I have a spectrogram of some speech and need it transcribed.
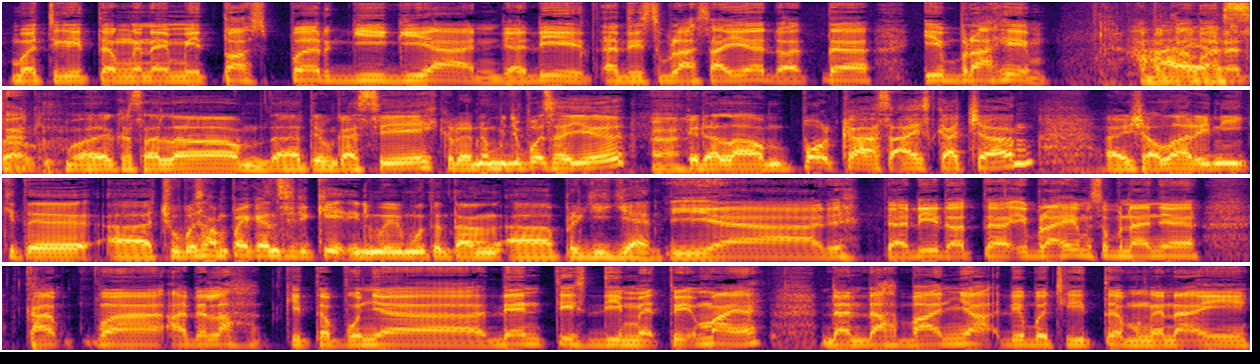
bercerita mengenai mitos pergi gigian. Jadi di sebelah saya Dr. Ibrahim. Apa Hai, khabar Dr. Waalaikumsalam. Uh, terima kasih kerana menjemput saya ha. ke dalam podcast Ais Kacang. Uh, InsyaAllah hari ini kita uh, cuba sampaikan sedikit ilmu-ilmu tentang uh, pergigian. Ya, jadi Dr. Ibrahim sebenarnya uh, adalah kita punya dentist di Medtweet My eh, dan dah banyak dia bercerita mengenai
